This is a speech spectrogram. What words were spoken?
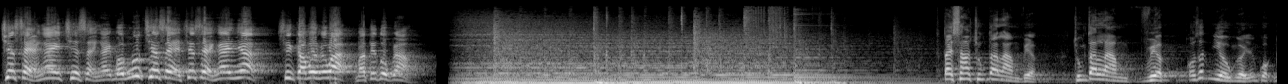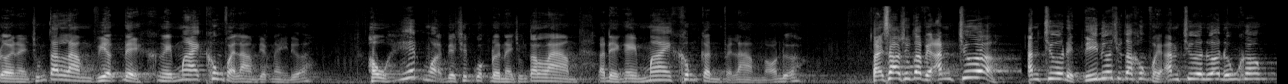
Chia sẻ ngay, chia sẻ ngay, bấm nút chia sẻ, chia sẻ ngay nhá. Xin cảm ơn các bạn và tiếp tục nào. Tại sao chúng ta làm việc? Chúng ta làm việc có rất nhiều người trong cuộc đời này, chúng ta làm việc để ngày mai không phải làm việc này nữa hầu hết mọi việc trên cuộc đời này chúng ta làm là để ngày mai không cần phải làm nó nữa. Tại sao chúng ta phải ăn trưa? Ăn trưa để tí nữa chúng ta không phải ăn trưa nữa, đúng không?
